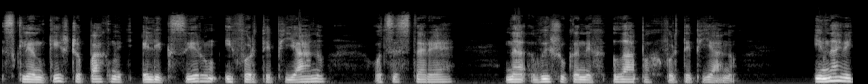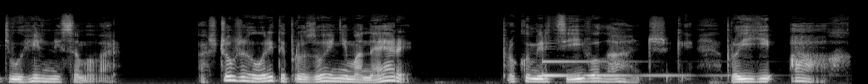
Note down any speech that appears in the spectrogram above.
склянки, що пахнуть еліксиром і фортепіано, оце старе, на вишуканих лапах фортепіано, і навіть вугільний самовар. А що вже говорити про зоїні манери, про комірці й воланчики, про її ах,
